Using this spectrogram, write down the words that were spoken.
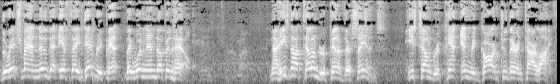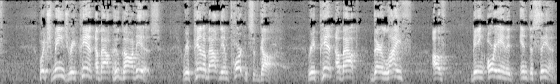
The rich man knew that if they did repent, they wouldn't end up in hell. Now, he's not telling them to repent of their sins. He's telling them to repent in regard to their entire life, which means repent about who God is, repent about the importance of God, repent about their life of being oriented into sin,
